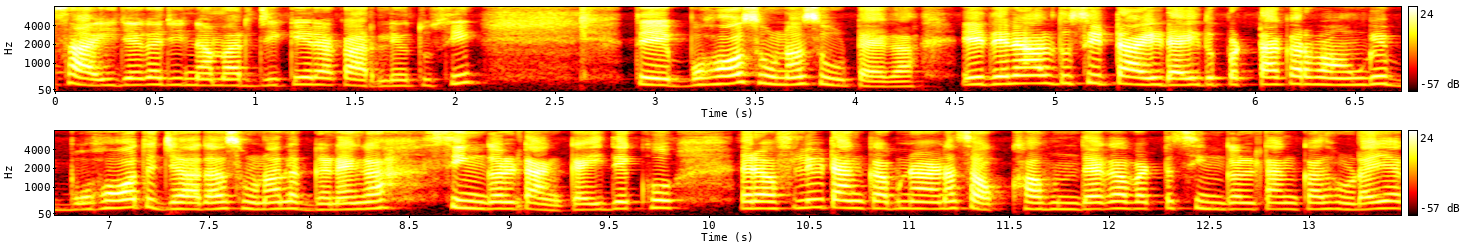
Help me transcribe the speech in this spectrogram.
ਸਾਈਜ਼ ਹੈਗਾ ਜਿੰਨਾ ਮਰਜ਼ੀ ਘੇਰਾ ਕਰ ਲਿਓ ਤੁਸੀਂ। ਤੇ ਬਹੁਤ ਸੋਹਣਾ ਸੂਟ ਹੈਗਾ। ਇਹਦੇ ਨਾਲ ਤੁਸੀਂ ਟਾਈ ਡਾਈ ਦੁਪੱਟਾ ਕਰਵਾਉਂਗੇ ਬਹੁਤ ਜ਼ਿਆਦਾ ਸੋਹਣਾ ਲੱਗਣਾ ਹੈਗਾ। ਸਿੰਗਲ ਟਾਂਕਾ ਹੀ ਦੇਖੋ ਰਫਲੀ ਟਾਂਕਾ ਬਣਾਉਣਾ ਸੌਖਾ ਹੁੰਦਾ ਹੈਗਾ ਬਟ ਸਿੰਗਲ ਟਾਂਕਾ ਥੋੜਾ ਜਿਹਾ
